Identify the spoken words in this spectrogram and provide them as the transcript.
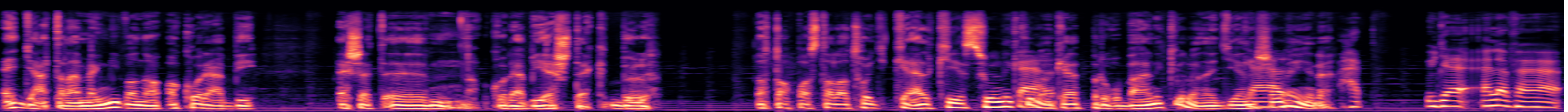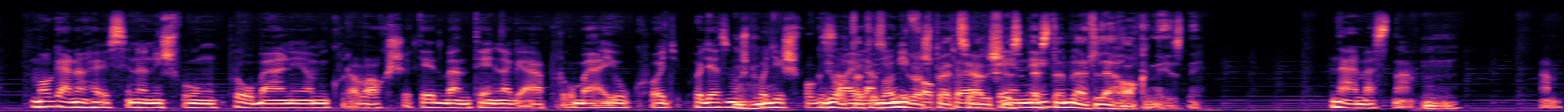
egyáltalán meg mi van a, a korábbi eset, a korábbi estekből a tapasztalat, hogy kell készülni kell. külön, kell próbálni külön egy ilyen kell. eseményre? Hát ugye eleve magán a helyszínen is fogunk próbálni, amikor a vak sötétben tényleg elpróbáljuk, hogy, hogy ez most uh-huh. hogy is fog Jó, zajlani, tehát ez annyira speciális, ezt, ezt nem lehet lehaknézni. Nem, ezt nem. Uh-huh. Nem.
